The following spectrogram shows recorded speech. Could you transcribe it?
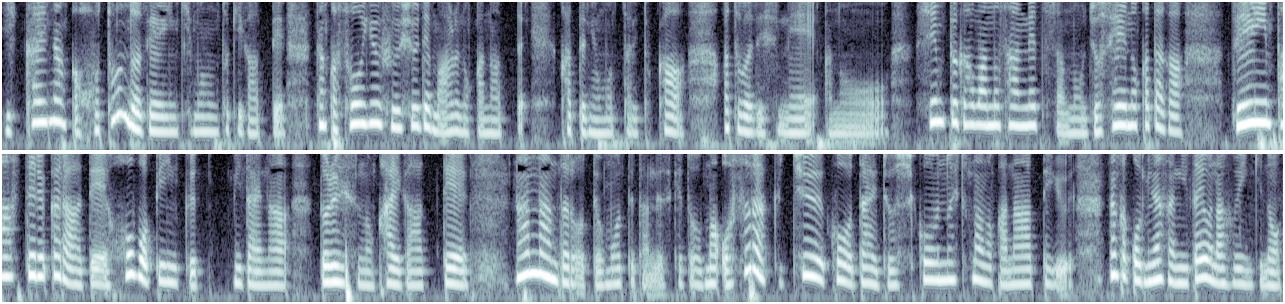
一回なんかほとんど全員着物の時があって、なんかそういう風習でもあるのかなって勝手に思ったりとか、あとはですね、あの、神父側の参列者の女性の方が全員パステルカラーでほぼピンクってみたいなドレスの回があって何なんだろうって思ってたんですけどまあおそらく中高大女子校の人なのかなっていうなんかこう皆さん似たような雰囲気の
